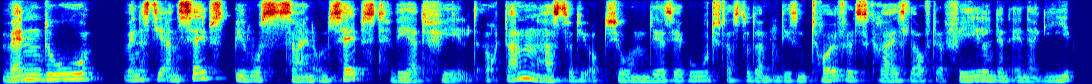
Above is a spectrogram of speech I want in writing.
Wenn du, wenn es dir an Selbstbewusstsein und Selbstwert fehlt, auch dann hast du die Option sehr, sehr gut, dass du dann in diesen Teufelskreislauf der fehlenden Energie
